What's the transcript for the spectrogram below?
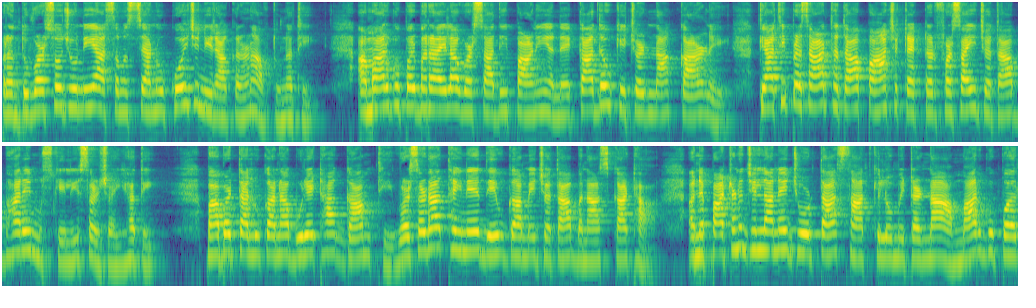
પરંતુ વર્ષો જૂની આ સમસ્યાનું કોઈ જ નિરાકરણ આવતું નથી. આ માર્ગ ઉપર ભરાયેલા વરસાદી પાણી અને કાદવ કીચડના કારણે ત્યાંથી પ્રસાર થતા પાંચ ટ્રેક્ટર ફસાઈ જતા ભારે મુશ્કેલી સર્જાઈ હતી. બાબર તાલુકાના બુરેઠા ગામથી વરસડા થઈને દેવ ગામે જતા બનાસકાંઠા અને પાટણ જિલ્લાને જોડતા સાત કિલોમીટરના આ માર્ગ ઉપર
